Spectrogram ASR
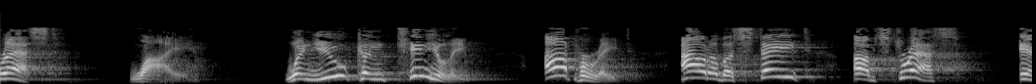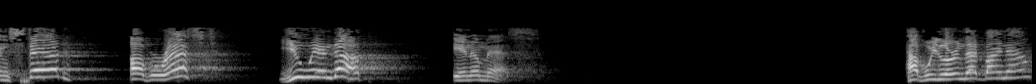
rest. Why? When you continually operate out of a state of stress instead of rest, you end up in a mess. Have we learned that by now?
